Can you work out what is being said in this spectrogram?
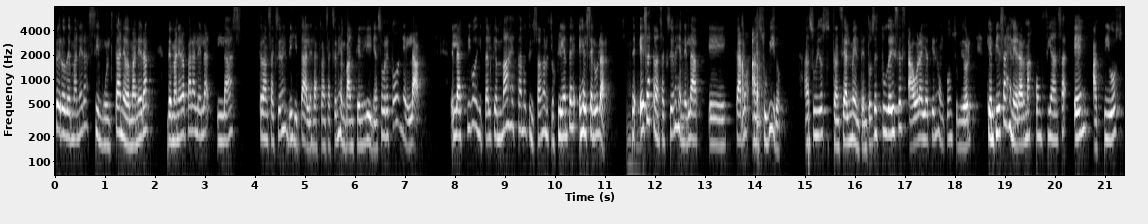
pero de manera simultánea, de manera, de manera paralela, las transacciones digitales, las transacciones en banca en línea, sobre todo en el app. El activo digital que más están utilizando nuestros clientes es el celular. Esas transacciones en el app, eh, Carlos, han subido, han subido sustancialmente. Entonces tú dices, ahora ya tienes un consumidor que empieza a generar más confianza en activos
